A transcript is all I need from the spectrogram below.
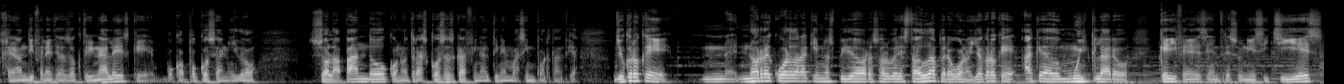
generan diferencias doctrinales que poco a poco se han ido solapando con otras cosas que al final tienen más importancia. Yo creo que no recuerdo ahora quién nos pidió resolver esta duda, pero bueno, yo creo que ha quedado muy claro qué diferencia hay entre suníes y chiíes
